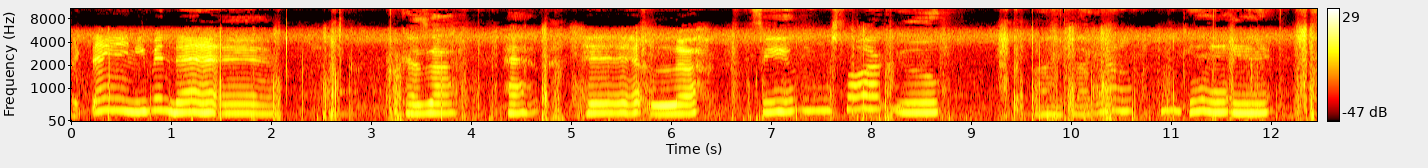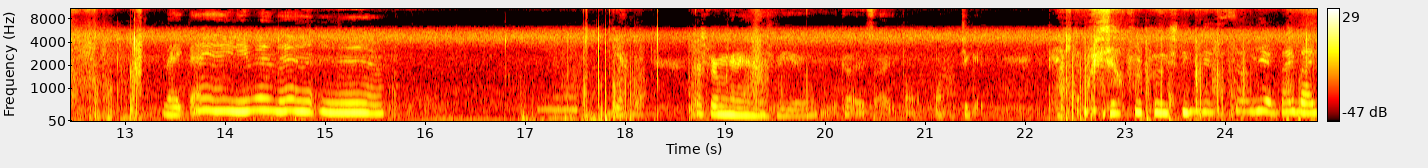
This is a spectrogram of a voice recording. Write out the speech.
Like they ain't even there. Because I have hella feelings for you. Like, like I don't fucking care. Like they ain't even there. Yeah, that's where I'm gonna end this video because I don't want to get pissed at myself for posting this. So yeah, bye bye.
